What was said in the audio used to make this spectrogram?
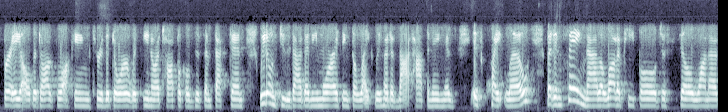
spray all the dogs walking through the door with, you know, a topical disinfectant. We don't do that anymore. I think the likelihood of that happening is is quite low. But in saying that, a lot of people just still want to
